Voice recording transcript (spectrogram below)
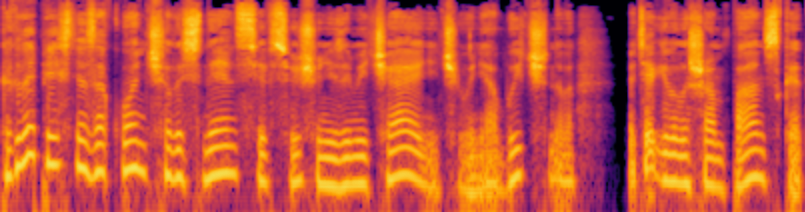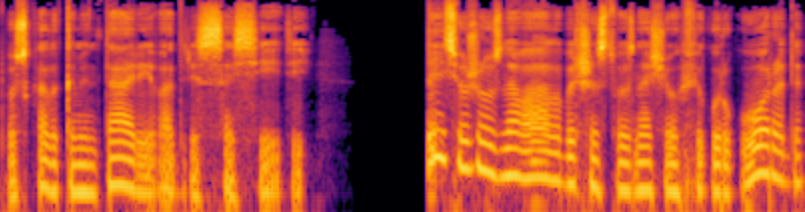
Когда песня закончилась, Нэнси, все еще не замечая ничего необычного, потягивала шампанское, отпускала комментарии в адрес соседей. Нэнси уже узнавала большинство значимых фигур города,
